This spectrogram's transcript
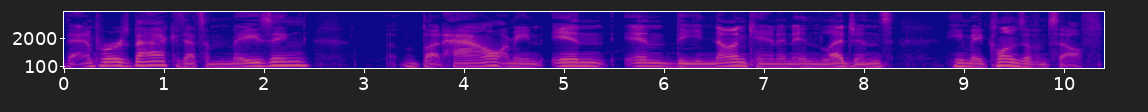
the Emperor's back. That's amazing. But how? I mean, in in the non-canon in Legends, he made clones of himself.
